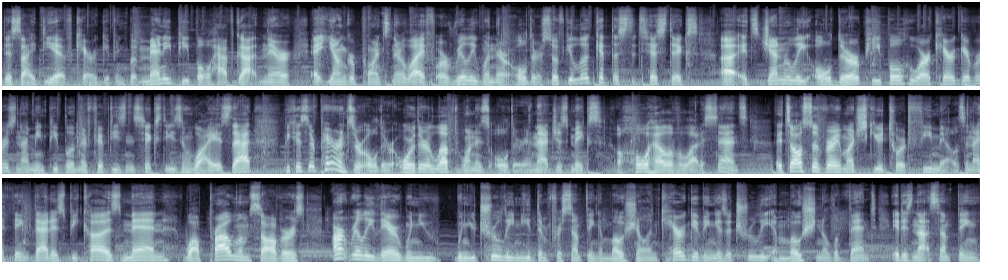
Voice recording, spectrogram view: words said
this idea of caregiving, but many people have gotten there at younger points in their life or really when they're older. So if you look at the statistics, uh, it's generally older people who are caregivers, and I mean people in their 50s and 60s. And why is that? Because their parents are older or their loved one is older, and that just makes a whole hell of a lot of sense. It's also very much skewed toward females, and I think that is because men, while problem solvers, aren't really there when you when you truly need them for something emotional. And caregiving is a truly emotional event. It is not something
